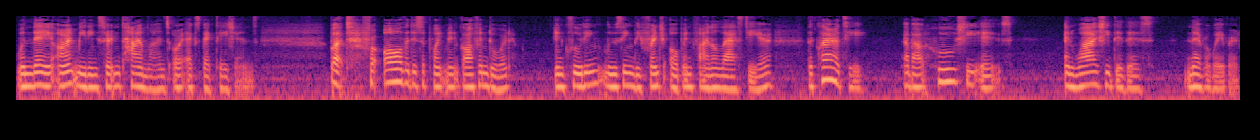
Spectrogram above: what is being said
when they aren't meeting certain timelines or expectations. But for all the disappointment Gauff endured, including losing the French Open final last year, the clarity about who she is and why she did this never wavered.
